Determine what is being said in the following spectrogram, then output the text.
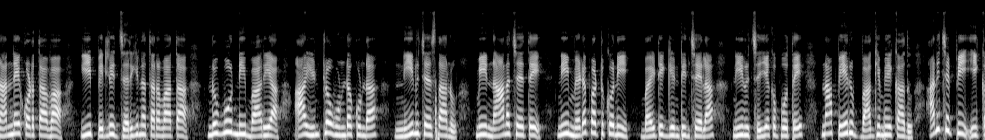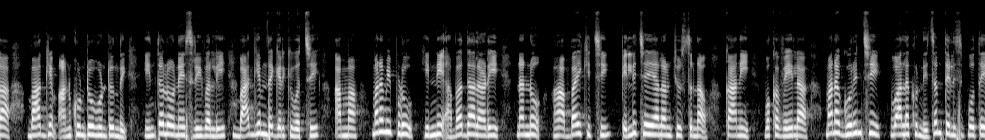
నన్నే కొడతావా? ఈ పెళ్ళి జరిగిన తర్వాత నువ్వు నీ భార్య ఆ ఇంట్లో ఉండకుండా నేను చేస్తాను. మీ నాన్న చేతే నీ మెడ పట్టుకొని బయటికి గెంటించేలా నేను చెయ్యకపోతే నా పేరు భాగ్యమే కాదు అని చెప్పి ఇక భాగ్యం అనుకుంటూ ఉంటుంది. ఇంతలోనే శ్రీవల్లి భాగ్యం దగ్గరికి వచ్చి అమ్మ మనం ఇప్పుడు ఇన్ని అబద్ధాలాడి నన్ను ఆ అబ్బాయికిచ్చి పెళ్ళి చేయాలని చూస్తున్నావు. కానీ ఒకవేళ మన గురించి వాళ్ళకు నిజం తెలిసిపోతే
